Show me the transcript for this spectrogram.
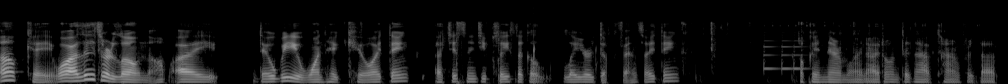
Okay, well at least they're low enough. I there will be a one hit kill I think. I just need to place like a layer defense I think. Okay, never mind. I don't think I have time for that.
